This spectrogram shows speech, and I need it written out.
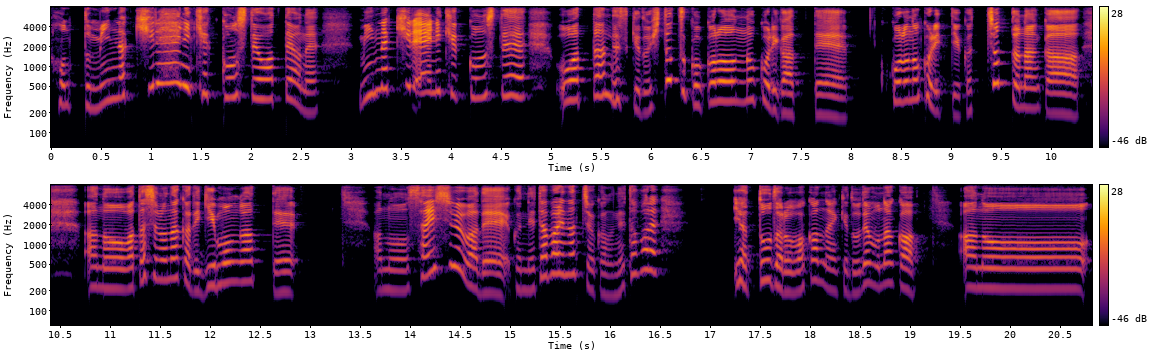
ほんとみんな綺麗に結婚して終わったよね。みんな綺麗に結婚して終わったんですけど一つ心残りがあって心残りっていうかちょっとなんかあの私の中で疑問があってあの最終話でこれネタバレになっちゃうかなネタバレいやどうだろうわかんないけどでもなんかあの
